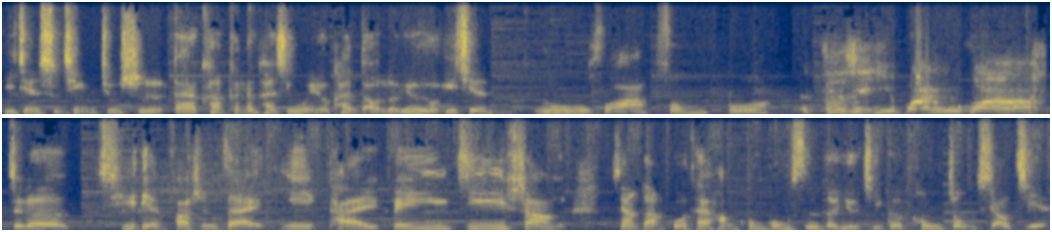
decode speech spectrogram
一件事情，就是大家看可能看新闻有看到了，又有一件辱华风波。这个是以华辱华啊！这个起点发生在一台飞机上，香港国泰航空公司的有几个空中小姐。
